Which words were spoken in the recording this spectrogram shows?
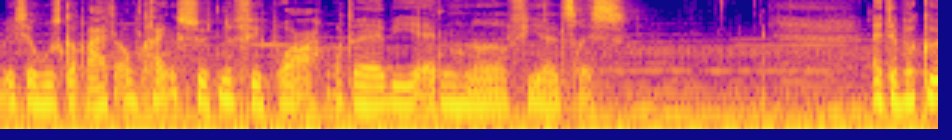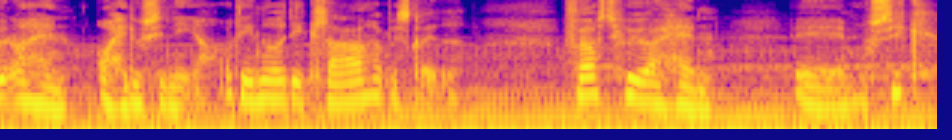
hvis jeg husker ret, omkring 17. februar, og der er vi i 1854 at det begynder han at hallucinere, og det er noget, det er klare har beskrevet. Først hører han øh, musik,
